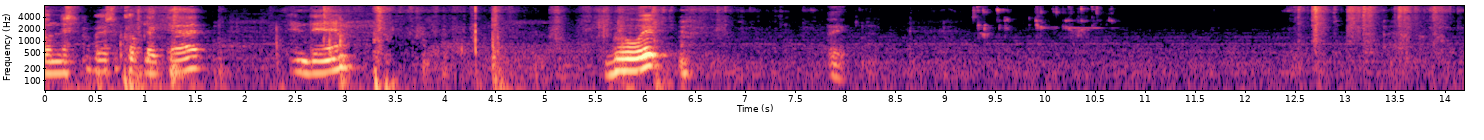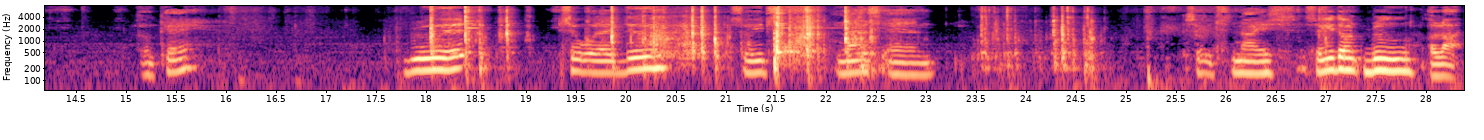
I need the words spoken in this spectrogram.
on this espresso cup like that and then brew it. Okay brew it. So what I do so it's nice and so it's nice. So you don't brew a lot.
